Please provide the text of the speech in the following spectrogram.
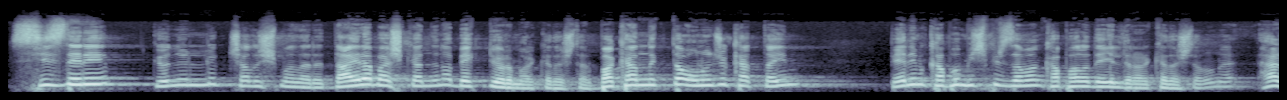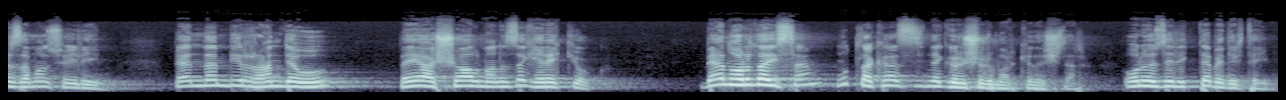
sizleri gönüllülük çalışmaları daire başkanlığına bekliyorum arkadaşlar. Bakanlıkta 10. kattayım. Benim kapım hiçbir zaman kapalı değildir arkadaşlar. Onu her zaman söyleyeyim. Benden bir randevu veya şu almanıza gerek yok. Ben oradaysam mutlaka sizinle görüşürüm arkadaşlar. Onu özellikle belirteyim.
